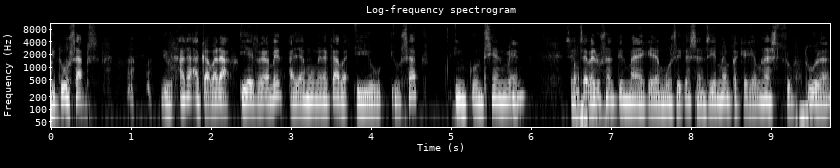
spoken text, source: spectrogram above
I tu ho saps. Diu, ara acabarà. I realment allà un moment acaba. I ho, i ho saps inconscientment, sense haver-ho sentit mai aquella música, senzillament perquè hi ha una estructura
